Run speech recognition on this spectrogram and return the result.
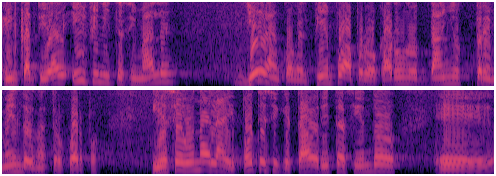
en cantidades infinitesimales, llegan con el tiempo a provocar unos daños tremendos en nuestro cuerpo. Y esa es una de las hipótesis que está ahorita siendo eh,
